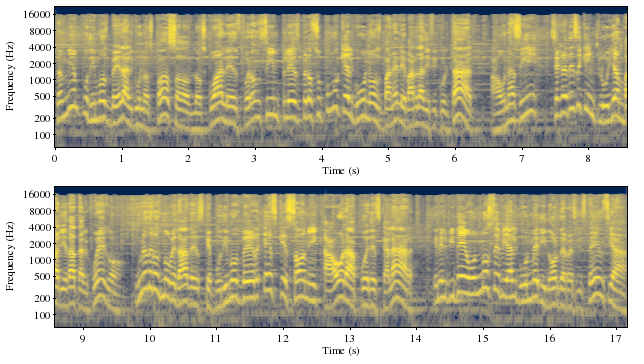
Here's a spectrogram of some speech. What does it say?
También pudimos ver algunos pozos, los cuales fueron simples, pero supongo que algunos van a elevar la dificultad. Aún así, se agradece que incluyan variedad al juego. Una de las novedades que pudimos ver es que Sonic ahora puede escalar, en el video no se ve algún medidor de resistencia,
